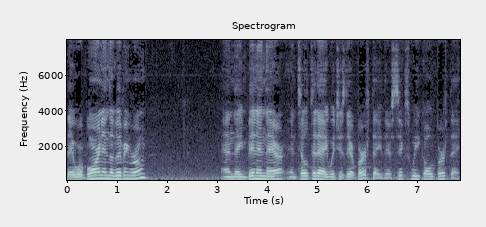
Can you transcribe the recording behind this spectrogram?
They were born in the living room, and they've been in there until today, which is their birthday, their six week old birthday.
